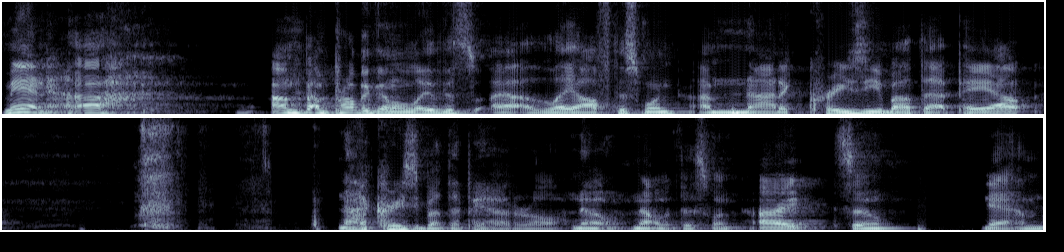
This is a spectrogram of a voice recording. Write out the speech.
man. Uh, I'm, I'm probably going to lay this uh, lay off this one. I'm not a crazy about that payout. Not crazy about that payout at all. No, not with this one. All right, so yeah, I'm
